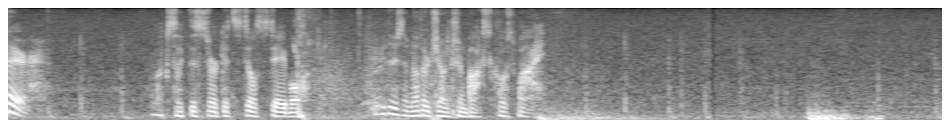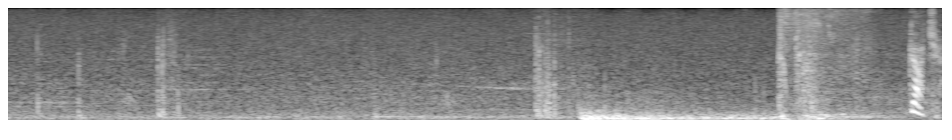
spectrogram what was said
There. Looks like the circuit's still stable. Maybe there's another junction box close by. Gotcha.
